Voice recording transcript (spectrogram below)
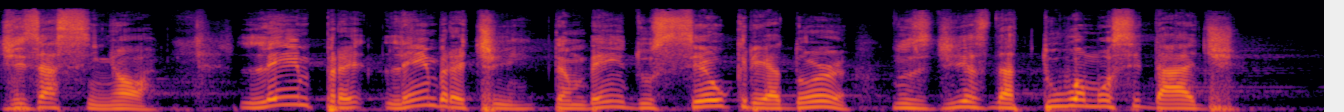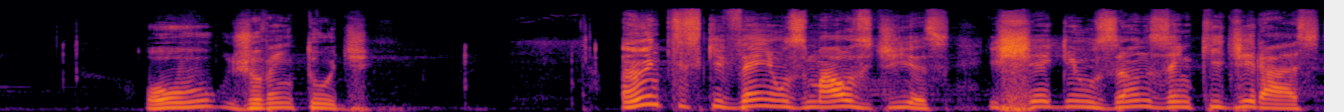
Diz assim, ó. Lembra-te também do seu Criador nos dias da tua mocidade, ou juventude antes que venham os maus dias e cheguem os anos em que dirás:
